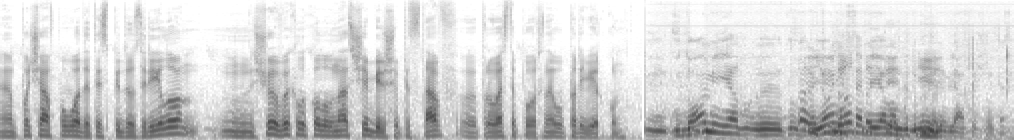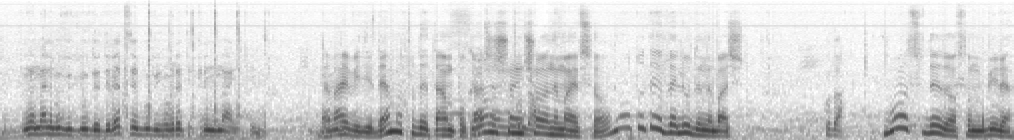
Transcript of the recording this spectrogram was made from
е, почав поводитись підозріло, що викликало у нас ще більше підстав е, провести поверхневу перевірку. В домі я е, в районі себе я вам буду пред'являти щось. На мене будуть люди дивитися і будуть говорити кримінальні. Давай відійдемо туди, там покажеш, що Ну, нічого немає всього. Ну туди, де люди не бачать. Куди? Ну от сюди до автомобіля.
